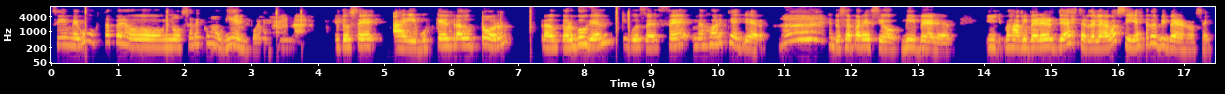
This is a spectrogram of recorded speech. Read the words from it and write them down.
sí, me gusta, pero no se ve como bien, pues. Entonces, ahí busqué el traductor traductor Google y puse sé mejor que ayer. Entonces apareció be better. Y a be better yesterday, algo así, yesterday be better, no sé.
